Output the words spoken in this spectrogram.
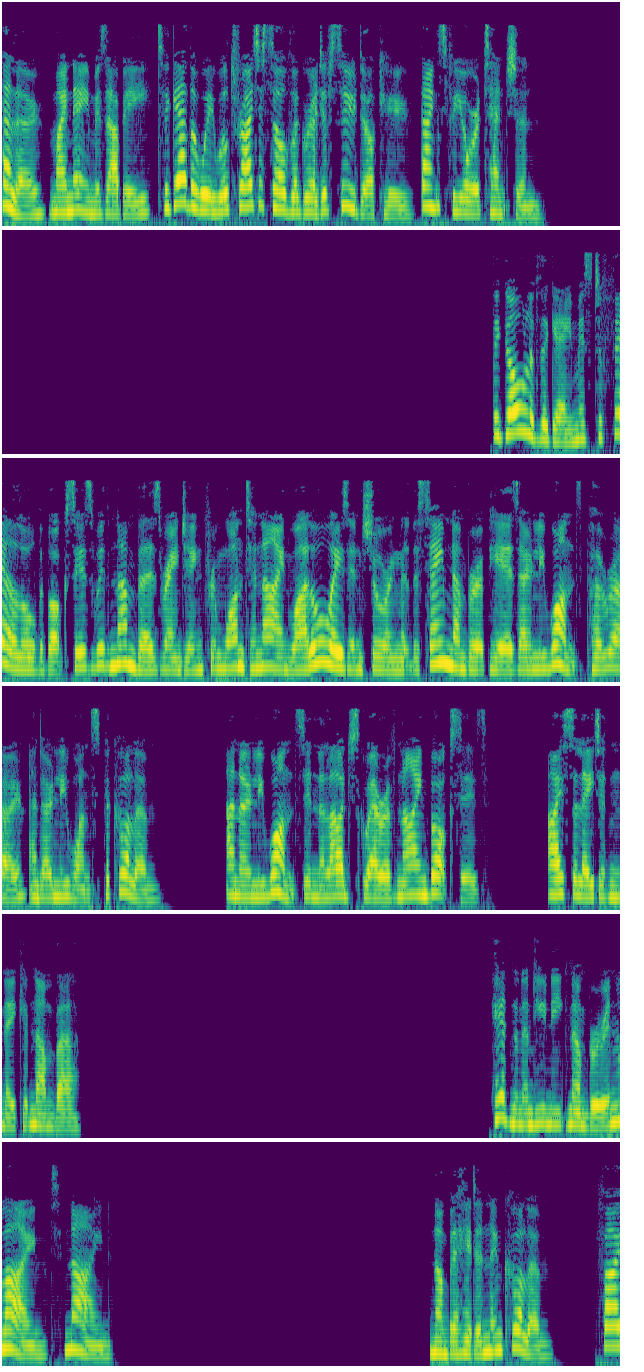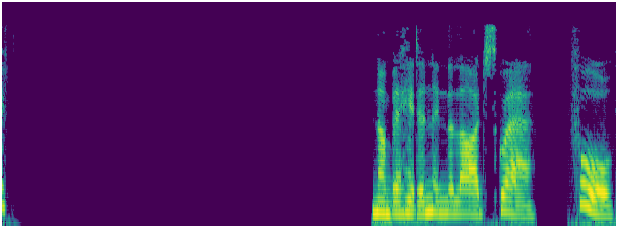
Hello, my name is Abby. Together we will try to solve a grid of Sudoku. Thanks for your attention. The goal of the game is to fill all the boxes with numbers ranging from 1 to 9 while always ensuring that the same number appears only once per row, and only once per column, and only once in the large square of 9 boxes. Isolated and naked number. Hidden and unique number in line 9 Number hidden in column 5 Number hidden in the large square 4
